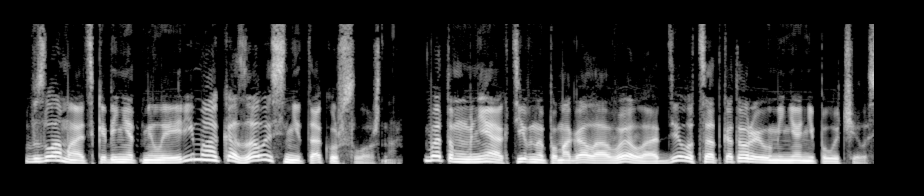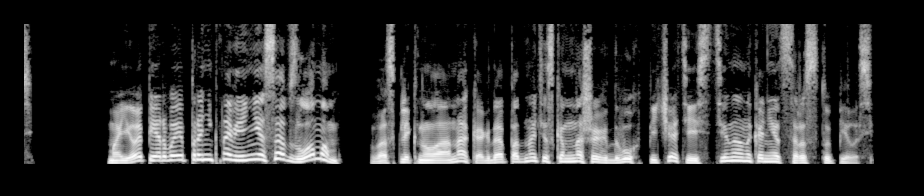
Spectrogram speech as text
Взломать кабинет Милайрима оказалось не так уж сложно. В этом мне активно помогала Авелла, отделаться от которой у меня не получилось. «Мое первое проникновение со взломом!» — воскликнула она, когда под натиском наших двух печатей стена наконец расступилась.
